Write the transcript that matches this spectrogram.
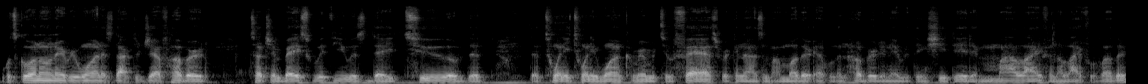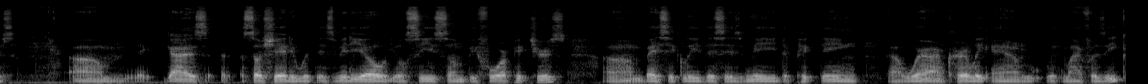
What's going on, everyone? It's Dr. Jeff Hubbard touching base with you. It's day two of the, the 2021 commemorative fast, recognizing my mother, Evelyn Hubbard, and everything she did in my life and the life of others. Um, guys, associated with this video, you'll see some before pictures. Um, basically, this is me depicting uh, where I currently am with my physique.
